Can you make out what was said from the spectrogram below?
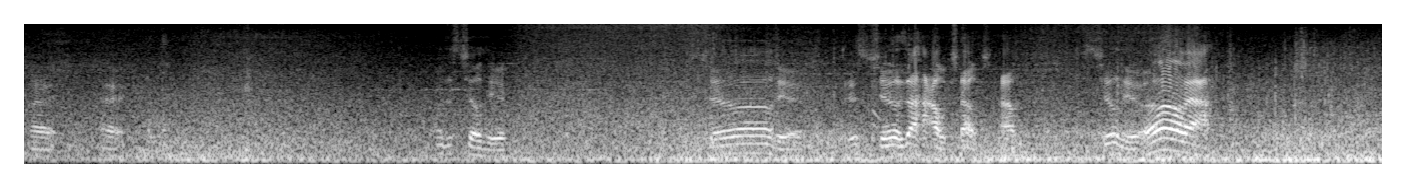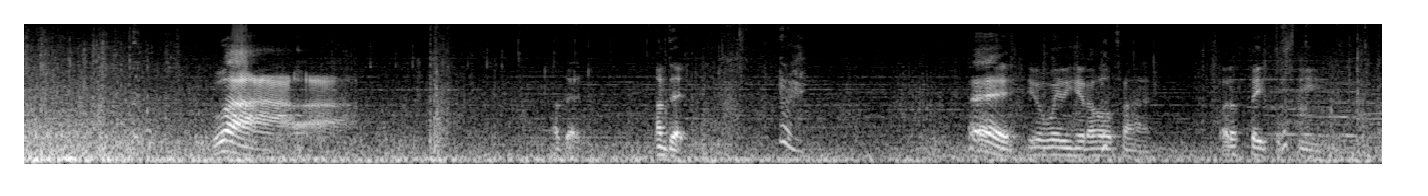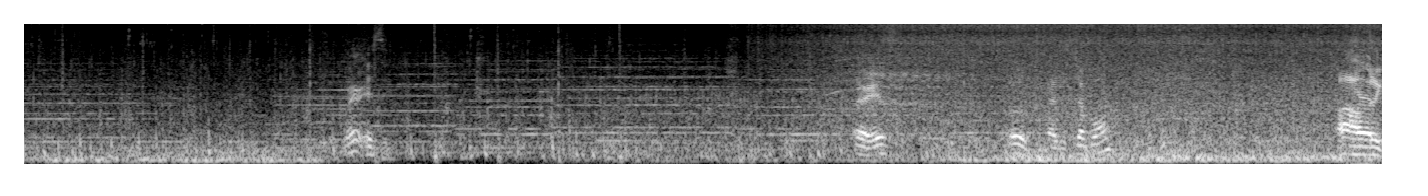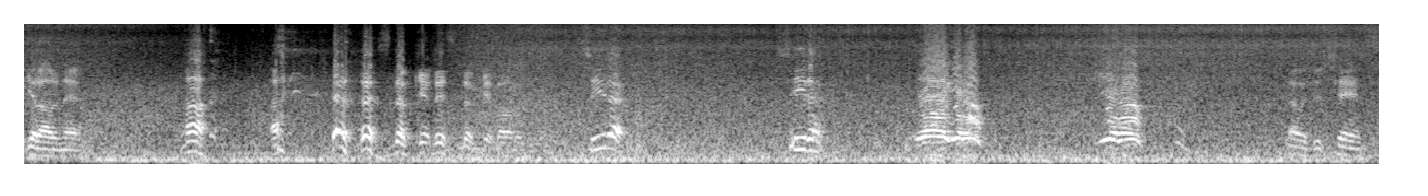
Alright, alright. I'll just chill here. Chill here. Just chill. Ouch, ouch, ouch. Just chill here. Oh, yeah. Wow. I'm dead. I'm dead. Hey, you were waiting here the whole time. What a fateful steed. Where is he? There he is. Oh, I just jump on? Oh, I want to get out of there. Ah! there's no getting, there's no getting on it. Cheetah! Cheetah! Yeah, get up! Get up! That was your chance.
